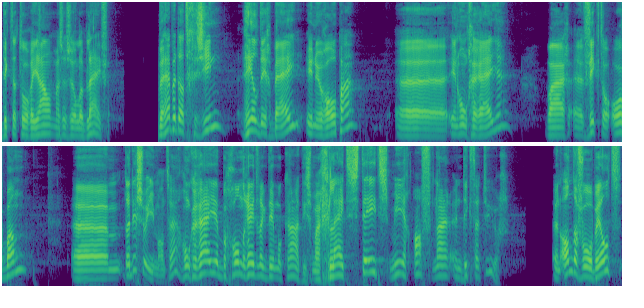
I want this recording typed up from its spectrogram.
dictatoriaal, maar ze zullen blijven. We hebben dat gezien heel dichtbij in Europa, uh, in Hongarije, waar Viktor Orbán, ehm, dat is zo iemand. Hè? Hongarije begon redelijk democratisch, maar glijdt steeds meer af naar een dictatuur. Een ander voorbeeld,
